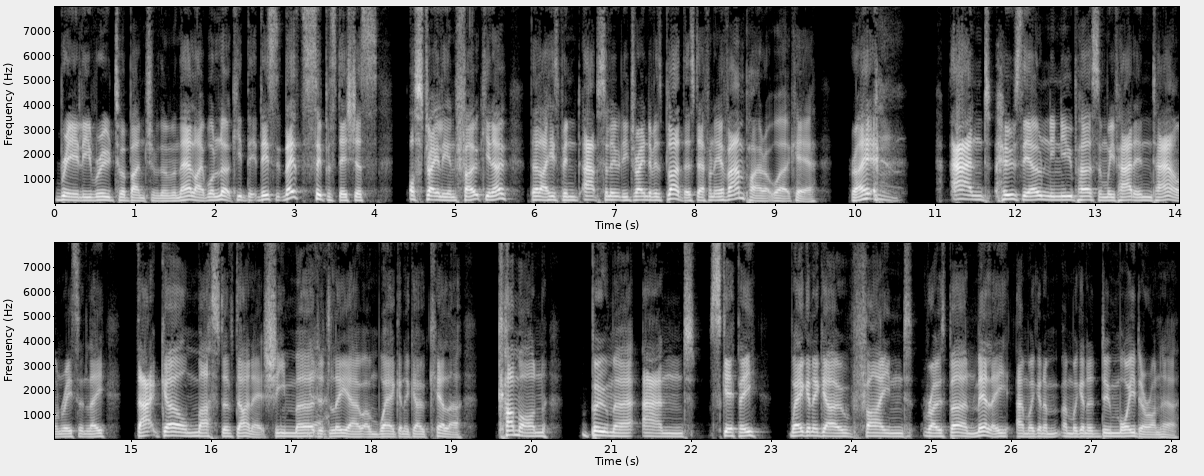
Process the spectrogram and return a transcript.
really rude to a bunch of them, and they're like, "Well, look, he, this they're superstitious." Australian folk, you know, they're like, he's been absolutely drained of his blood. There's definitely a vampire at work here, right? Hmm. And who's the only new person we've had in town recently? That girl must have done it. She murdered Leo, and we're going to go kill her. Come on, Boomer and Skippy. We're going to go find Rose Byrne, Milly, and we're going to and we're going to do moider on her.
